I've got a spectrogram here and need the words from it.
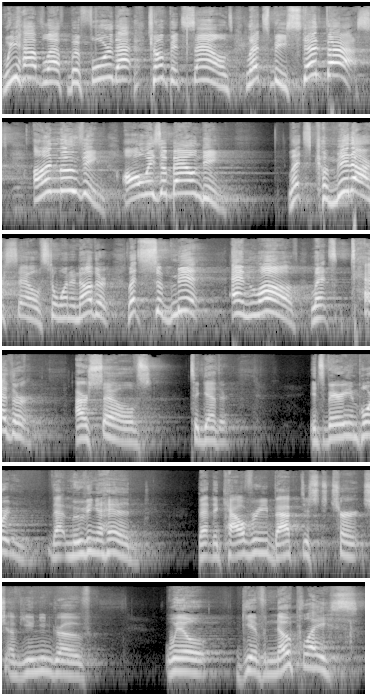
we have left before that trumpet sounds, let's be steadfast, unmoving, always abounding Let's commit ourselves to one another. Let's submit and love. Let's tether ourselves together. It's very important that moving ahead, that the Calvary Baptist Church of Union Grove will give no place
